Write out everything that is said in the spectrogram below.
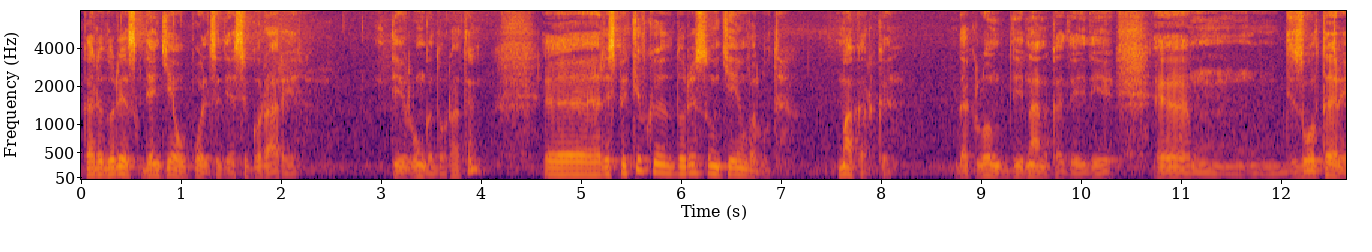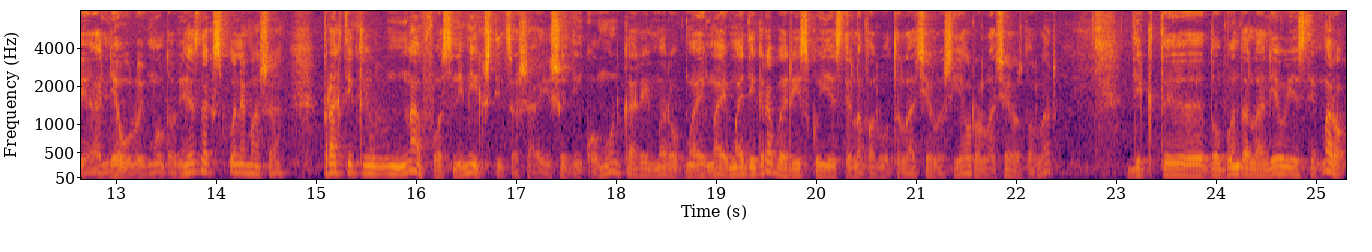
care doresc de încheia o poliță de asigurare de lungă durată, respectiv că doresc să o încheie în valută. Măcar că dacă luăm dinamica de, de uh, dezvoltare a leului moldovenesc, dacă spunem așa, practic n-a fost nimic, știți așa, ieșit din comun, care, mă rog, mai, mai, mai degrabă riscul este la valută, la același euro, la același dolar, decât uh, dobânda la leu este, mă rog,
